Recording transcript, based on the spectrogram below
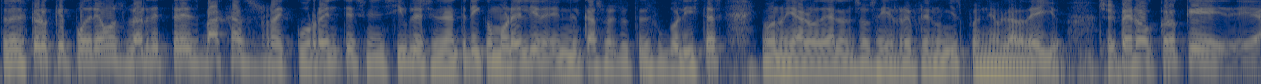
Entonces creo que podríamos hablar de tres bajas recurrentes, sensibles en el Atlético Morelia, en el caso de esos tres futbolistas. Y bueno, ya lo de Alan Sosa y el Refle Núñez, pues ni hablar de ello. Pero creo que eh,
